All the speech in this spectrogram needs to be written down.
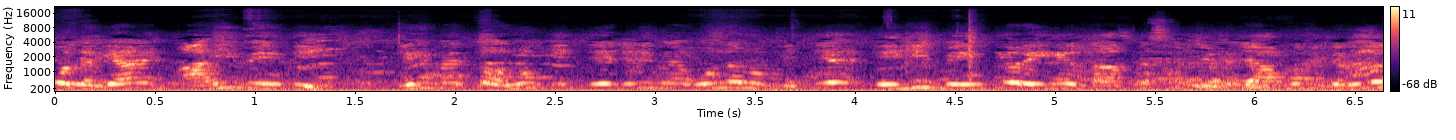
ਉਹ ਲੱਗਿਆ ਹੈ। ਆਹੀ ਬੇਨਤੀ ਜਿਹੜੀ ਮੈਂ ਤੁਹਾਨੂੰ ਕੀਤੀ ਹੈ, ਜਿਹੜੀ ਮੈਂ ਉਹਨਾਂ ਨੂੰ ਕੀਤੀ ਹੈ, ਇਹੀ ਬੇਨਤੀ ਔਰ ਇਹੀ ਅਰਦਾਸ ਮੈਂ ਸਮੁੱਚੇ ਪੰਜਾਬ ਨੂੰ ਵੀ ਕਰੂੰਗਾ।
